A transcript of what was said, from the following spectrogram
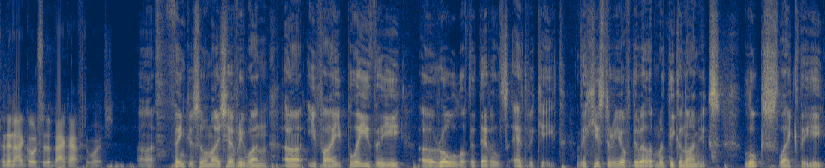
and then I'll go to the back afterwards. Uh, thank you so much, everyone. Uh, if I play the uh, role of the devil's advocate, the history of development economics looks like the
